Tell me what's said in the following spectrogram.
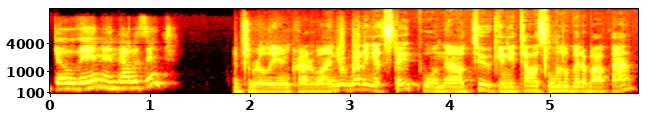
dove in, and that was it. It's really incredible. And you're running a stake pool now, too. Can you tell us a little bit about that?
